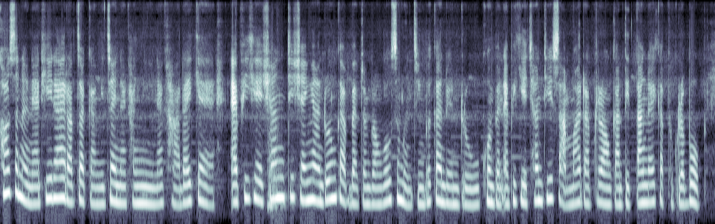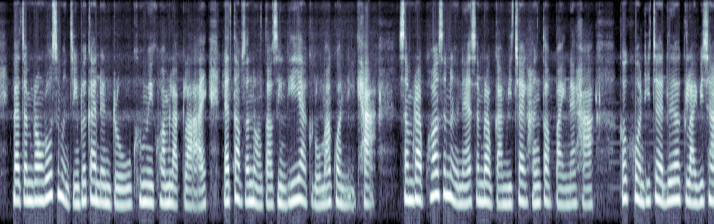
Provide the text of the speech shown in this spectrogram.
ข้อเสนอแนะที่ได้รับจากการวิจัยในครั้งนี้นะคะ ได้แก่แอปพลิเคชันที่ใช้งานร่วมกับแบบจำลองโลกเสมือนจริงเพื่อการเรียนรู้ ควรเป็นแอปพลิเคชันที่สามารถรับรองการติดตั้งได้กับทุกระบบ แบบจำลองโลกเสมือนจริงเพื่อการเรียนรู้ คือมีความหลากหลาย และตอบสนองต่อสิ่งที่อยากรู้มากกว่านี้ค่ะสำหรับข้อเสนอแนะสำหรับการวิจัยครั้งต่อไปนะคะ ก็ควรที่จะเลือกรายวิชา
